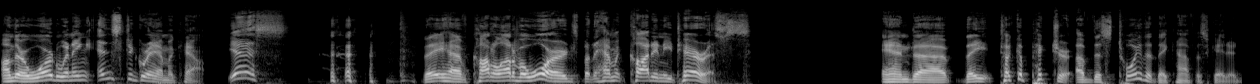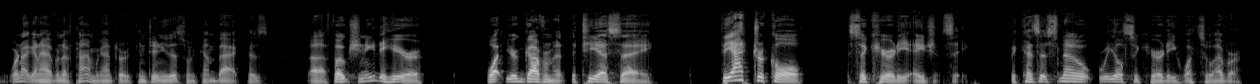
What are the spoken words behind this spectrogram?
on their award winning Instagram account. Yes, they have caught a lot of awards, but they haven't caught any terrorists. And uh, they took a picture of this toy that they confiscated. We're not going to have enough time. We're going to have to continue this one, come back, because, uh, folks, you need to hear what your government, the TSA, theatrical security agency, because it's no real security whatsoever.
